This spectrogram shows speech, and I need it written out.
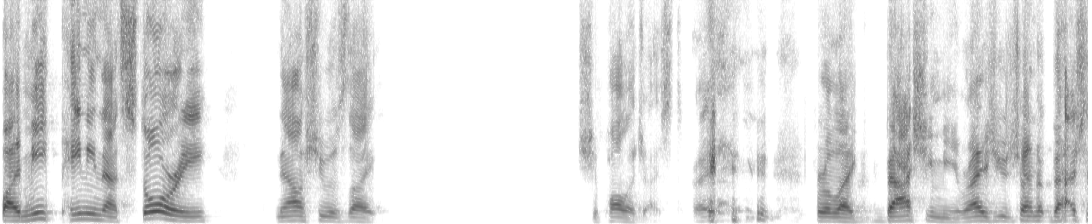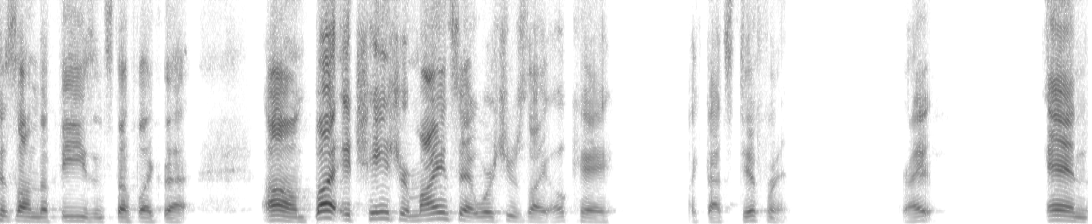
by me painting that story, now she was like, she apologized, right? For like bashing me, right? She was trying to bash us on the fees and stuff like that. Um, but it changed her mindset where she was like, okay, like that's different, right? And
